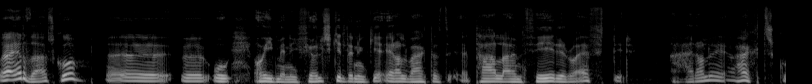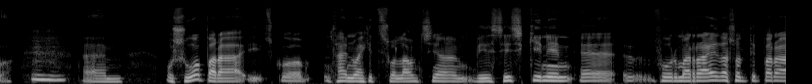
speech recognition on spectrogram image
það er það, sko. Uh, uh, og, og ég menn í fjölskyldunum er alveg hægt að tala um fyrir og eftir. Það er alveg hægt, sko. Mm -hmm. um, og svo bara, sko, það er nú ekkit svo langt síðan við sískinin uh, fórum að ræða svolítið bara,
